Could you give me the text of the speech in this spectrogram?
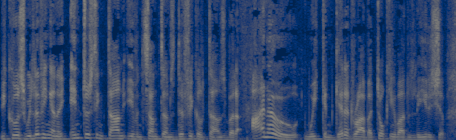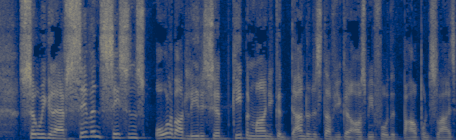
Because we're living in an interesting time, even sometimes difficult times. But I know we can get it right by talking about leadership. So we're going to have seven sessions all about leadership. Keep in mind, you can download the stuff. You can ask me for the PowerPoint slides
